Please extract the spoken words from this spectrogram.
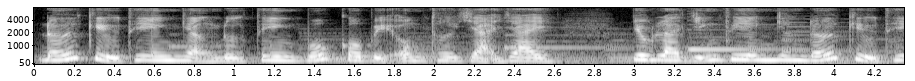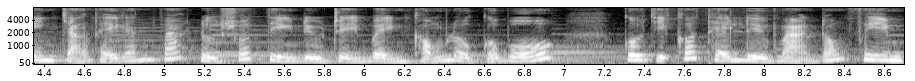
Đới Kiều Thiên nhận được tin bố cô bị ung thư dạ dày. Dù là diễn viên nhưng Đới Kiều Thiên chẳng thể gánh vác được số tiền điều trị bệnh khổng lồ của bố. Cô chỉ có thể liều mạng đóng phim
